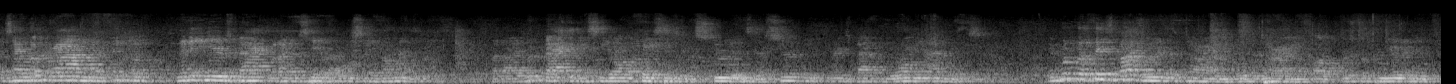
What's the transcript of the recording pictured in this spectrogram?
As I look around and I think of many years back when I was here, I won't say how many, but I look back and I see all the faces of the students, and it certainly brings back warm memories. And one of the things that I've learned over time, over time about Bristol community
